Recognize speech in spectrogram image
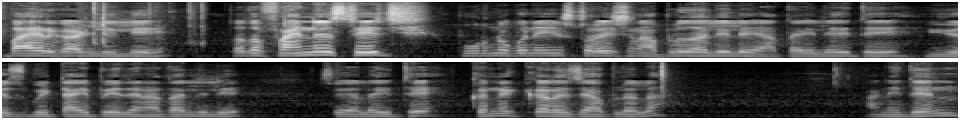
बाहेर काढलेली आहे. तर आता फायनल स्टेज पूर्णपणे इन्स्टॉलेशन आपलं झालेलं आहे. आता याला इथे U S B type A देण्यात आलेली आहे. सो याला इथे कनेक्ट करायचं आहे आपल्याला. आणि देन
